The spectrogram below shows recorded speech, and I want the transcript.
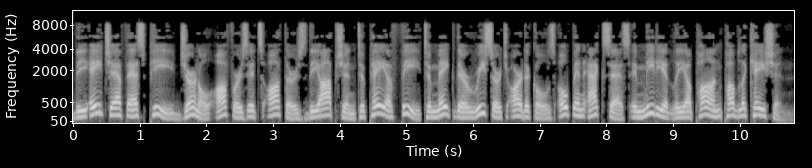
The HFSP journal offers its authors the option to pay a fee to make their research articles open access immediately upon publication.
